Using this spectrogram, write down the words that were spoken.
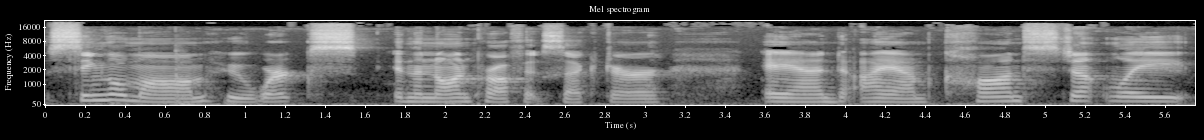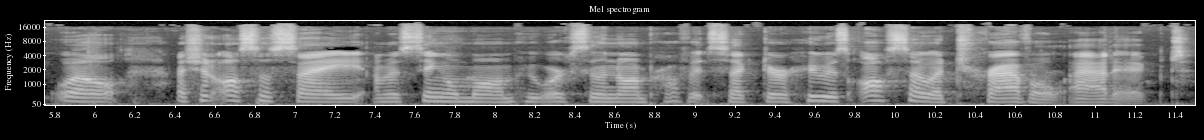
single mom who works in the nonprofit sector and I am constantly, well, I should also say I'm a single mom who works in the nonprofit sector who is also a travel addict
